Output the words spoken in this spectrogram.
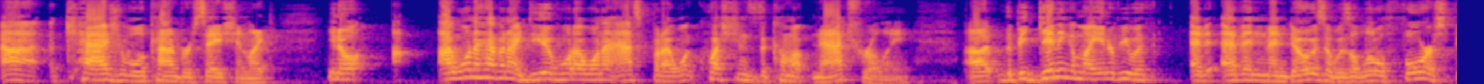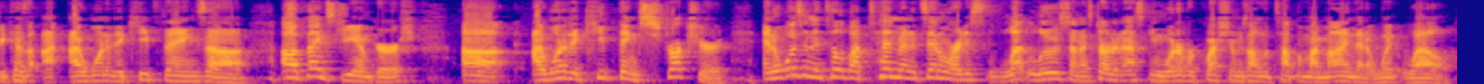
uh, a casual conversation. Like, you know, I want to have an idea of what I want to ask, but I want questions to come up naturally. Uh, the beginning of my interview with Ed, Evan Mendoza was a little forced because I, I wanted to keep things. Uh, oh, thanks, GM Gersh. Uh, I wanted to keep things structured. And it wasn't until about 10 minutes in where I just let loose and I started asking whatever question was on the top of my mind that it went well.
